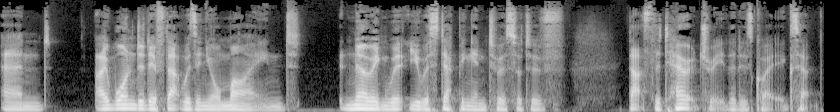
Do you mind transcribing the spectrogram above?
And I wondered if that was in your mind knowing that you were stepping into a sort of that's the territory that is quite accept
